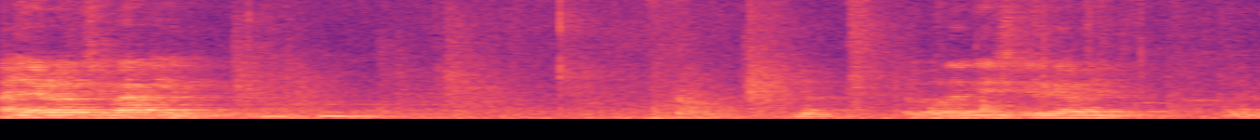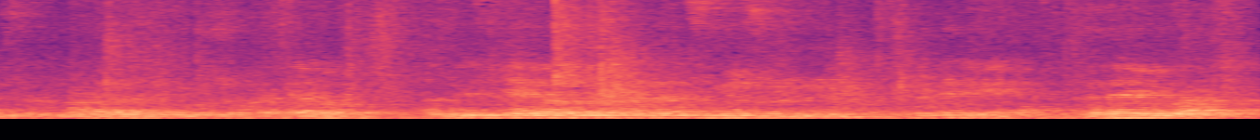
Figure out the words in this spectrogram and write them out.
Άλλη ερώτηση υπάρχει. Τοποθετήσει κύριε Καπίνη. Αν μιλήσει για ένα λόγο, πρέπει να σημειώσω. Δεν είναι λίγο άσχημα.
